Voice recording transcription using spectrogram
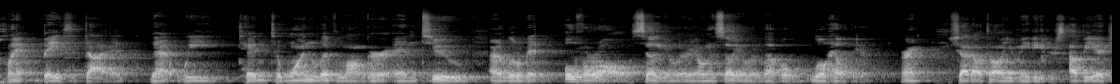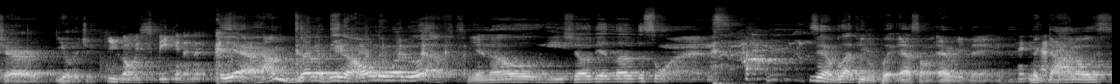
plant based diet that we tend to one live longer and two are a little bit overall cellular on the cellular level a little healthier right? Shout out to all you meat eaters. I'll be at your eulogy. You gonna be speaking in it. Yeah i'm gonna be the only one left. You know he sure did love the swine. You know black people put s on everything. Mcdonald's.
